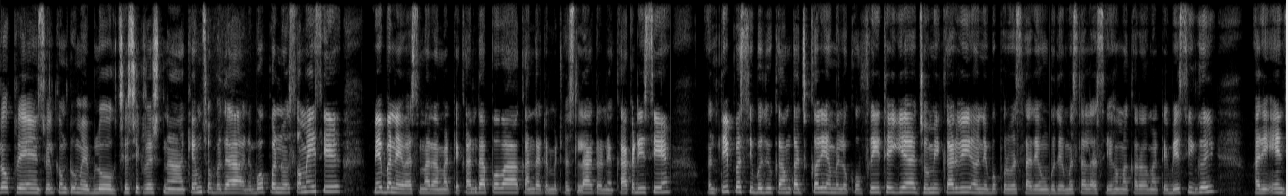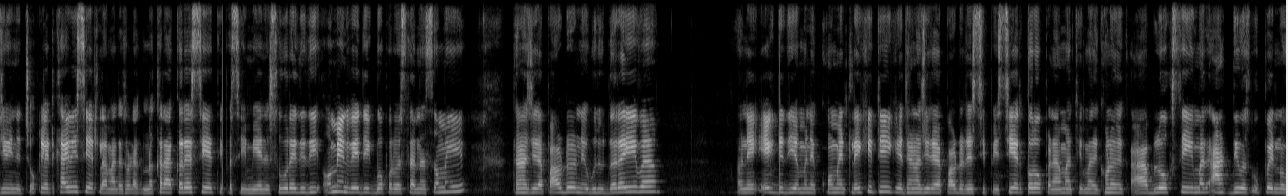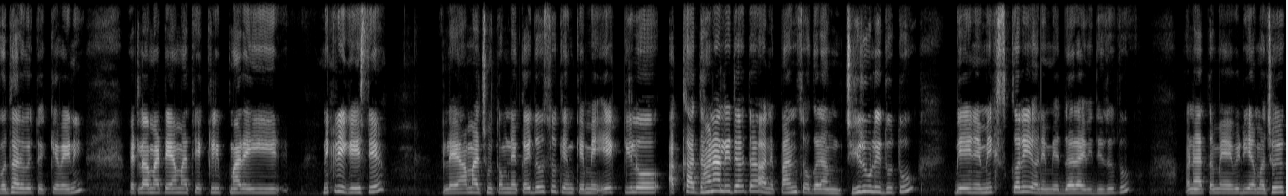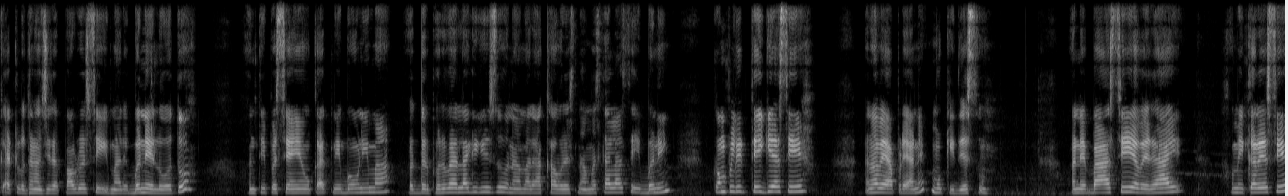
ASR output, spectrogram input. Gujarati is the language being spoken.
Hello friends welcome to my blog જય શ્રી કૃષ્ણ. કેમ છો બધા? અને બપોરનો સમય છે. મેં બનાવ્યા છે મારા માટે કાંદા પૌવા, કાંદા ટમેટા સલાડ અને કાકડી છે. અને તે પછી બધું કામકાજ કરી અમે લોકો ફ્રી થઈ ગયા, જમી કાઢવી અને બપોર વસારે હું બધે મસાલા છે હમા કરવા માટે બેસી ગઈ. મારી એનજીવીને ચોકલેટ ખાવી છે એટલા માટે થોડાક નખરા કરે છે. તે પછી મેં એને સુવરાઈ દીધી. અમે વૈદિક બપોર વસ્તાના સમયે ધાણા જીરા પાવડર ને એવું બધું દરાઈ આવ્યા. અને એક દીદીએ મને કોમેન્ટ લખી હતી કે, ધાણા જીરા પાવડર રેસીપી શેર કરો, પણ આમાંથી મારે ઘણો આ બ્લોગ છે, એ મારે આઠ દિવસ ઉપરનો વધારે હોય તો એ કહેવાય નહીં. એટલા માટે આમાંથી એક ક્લિપ મારે એ નીકળી ગઈ છે. એટલે આમાં જ હું તમને કહી દઉં છું, કેમ કે મેં એક કિલો આખા ધાણા લીધા હતા અને પાંચસો ગ્રામ જીરું લીધું હતું બેને મિક્સ કરી અને મેં દરાવી દીધું હતું અને આ તમે વિડીયોમાં જોયું કે આટલો ધાણા જીરા પાવડર છે, એ મારે બનેલો હતો. અને તે પછી અહીંયા હું કાચની બવણીમાં હળદર ભરવા લાગી ગઈ છું અને અમારા આખા વર્ષના મસાલા છે એ બનીને કમ્પ્લીટ થઈ ગયા છે અને હવે આપણે આને મૂકી દઈશું અને બા છે હવે રાય હમી કરે છે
